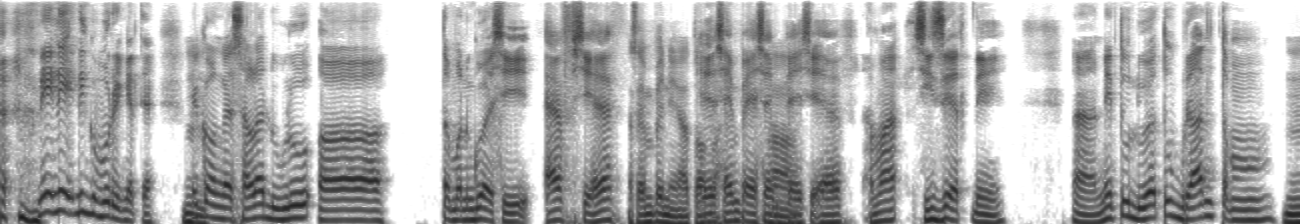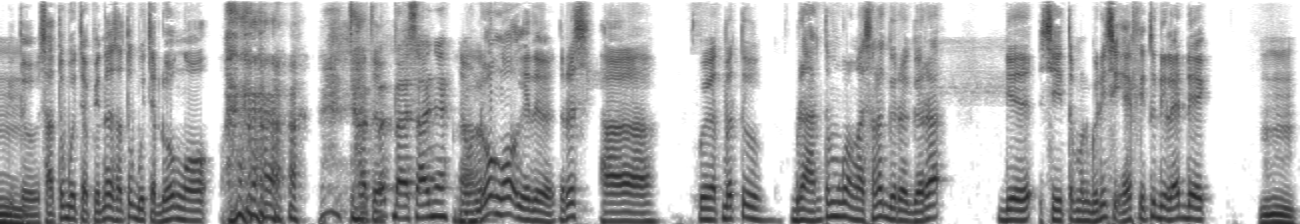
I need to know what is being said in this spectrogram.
nih nih nih gue baru inget ya. Ini Hmm. kalau nggak salah dulu eh temen gue si F si F SMP nih atau ya, apa? SMP SMP Ah. si F sama si Z nih. Nah ini tuh dua tuh berantem Hmm. gitu. Satu bocah pintar, satu bocah dongo. Jahat Gitu. banget bahasanya. Emang dongo gitu. Terus eh gue ingat banget tuh berantem gue nggak salah gara-gara dia si temen gue ini si F itu diledek. Hmm.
